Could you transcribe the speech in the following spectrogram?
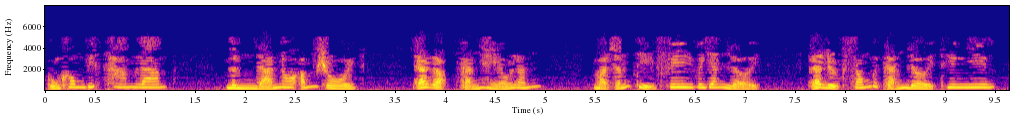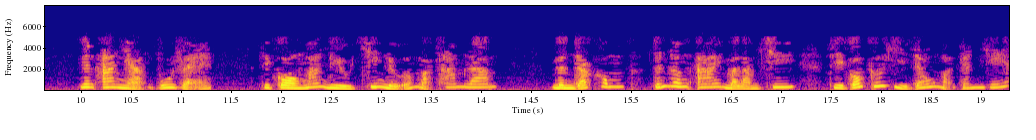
cũng không biết tham lam. Mình đã no ấm rồi, đã gặp cảnh hẻo lánh, mà tránh thị phi với danh lợi, đã được sống với cảnh đời thiên nhiên, nên an nhàn vui vẻ, thì còn mang điều chi nữa mà tham lam. Mình đã không tính hơn ai mà làm chi, thì có cứ gì đâu mà ganh ghét.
